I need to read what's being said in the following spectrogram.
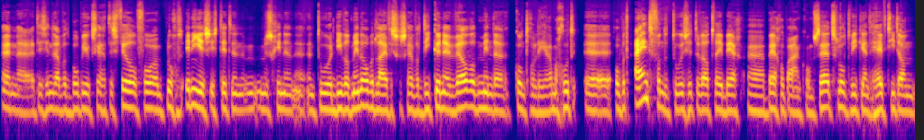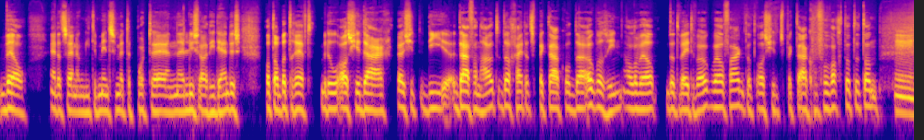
en uh, het is inderdaad wat Bobby ook zegt. Het is veel voor een ploeg als Ineos is dit een, misschien een, een tour die wat minder op het lijf is geschreven. Want die kunnen wel wat minder controleren. Maar goed, uh, op het eind van de tour zitten wel twee berg, uh, bergop aankomsten. Het slotweekend heeft hij dan wel. En dat zijn ook niet de mensen met de Porte en uh, Luce Ardiden. Dus wat dat betreft, bedoel, als je, daar, als je die daarvan houdt, dan ga je dat spektakel daar ook wel zien. Alhoewel, dat weten we ook wel vaak, dat als je het spektakel verwacht, dat het dan mm.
